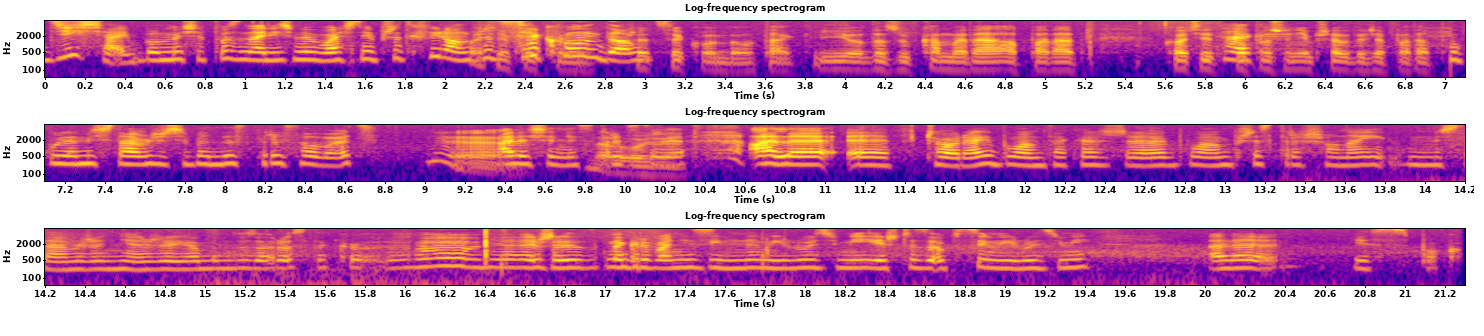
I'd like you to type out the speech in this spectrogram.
dzisiaj, bo my się poznaliśmy właśnie przed chwilą, Właśnie przed sekundą. Przed sekundą, tak. I od razu kamera, aparat. Kocie, Tak. poproszę nie przewróć aparatu. W ogóle myślałam, że się będę stresować. Nie, Ale się nie stresuję. Ale e, wczoraj byłam taka, że byłam przestraszona i myślałam, że nie, że ja będę zaraz taka, e, nie, że nagrywanie z innymi ludźmi, jeszcze z obcymi ludźmi, ale jest spoko.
